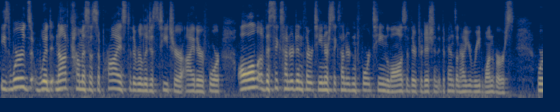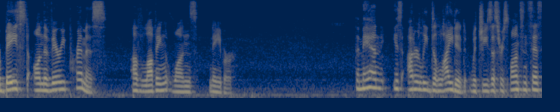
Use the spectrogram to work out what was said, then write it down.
These words would not come as a surprise to the religious teacher either, for all of the 613 or 614 laws of their tradition, it depends on how you read one verse, were based on the very premise of loving one's neighbor. The man is utterly delighted with Jesus' response and says,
